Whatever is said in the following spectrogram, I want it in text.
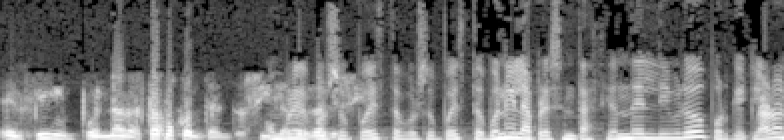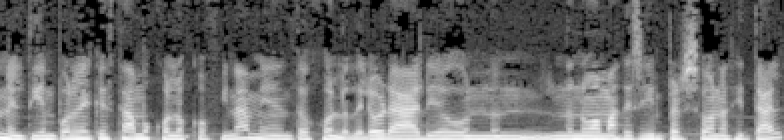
En fin, pues nada, estamos contentos, sí, Hombre, por sí. supuesto, por supuesto. Bueno, y la presentación del libro, porque claro, en el tiempo en el que estábamos con los confinamientos, con lo del horario, con lo- no, más de 100 personas y tal,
